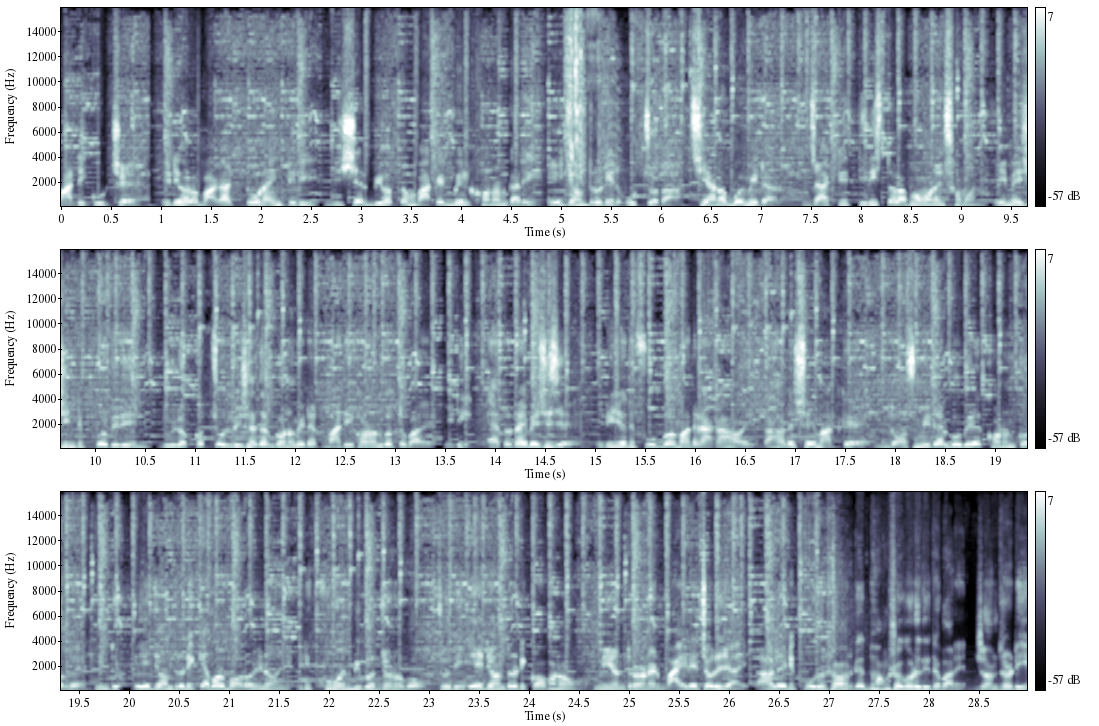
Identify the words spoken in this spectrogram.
মাটি কুটছে এটি হলো বাগার টু নাইন থ্রি, বিশ্বের বৃহত্তম বাকেট বিল খননকারী। এই যন্ত্রটির উচ্চতা ছিয়ানব্বই মিটার, যা একটি তিরিশ তলা ভ্রমণের সমান। এই মেশিনটি প্রতিদিন দুই লক্ষ চল্লিশ হাজার ঘনমিটার মাটি খনন করতে পারে। এটি এতটাই বেশি যে এটি যদি ফুটবল মাঠে রাখা হয়, তাহলে সেই মাঠকে দশ মিটার গভীরে খনন করবে। কিন্তু এই যন্ত্রটি কেবল বড়ই নয়, এটি খুবই বিপজ্জনকও। যদি এই যন্ত্রটি কখনো নিয়ন্ত্রণের বাইরে চলে যায়, তাহলে এটি পুরো শহরকে ধ্বংস করে দিতে পারে। যন্ত্রটি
